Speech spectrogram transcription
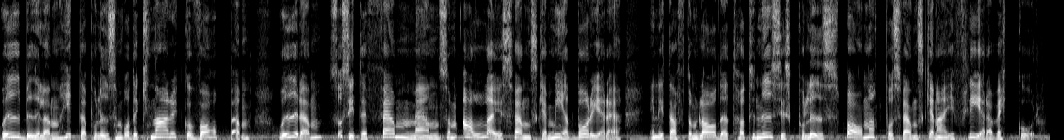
och i bilen hittar polisen både knark och vapen. Och i den så sitter fem män som alla är svenska medborgare. Enligt Aftonbladet har tunisisk polis spanat på svenskarna i flera veckor.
